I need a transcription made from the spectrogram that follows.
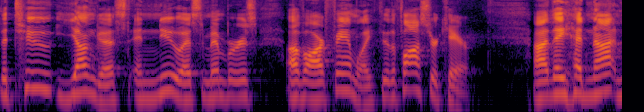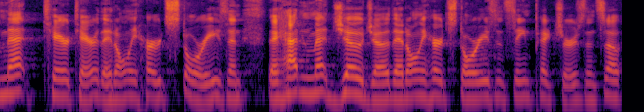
the two youngest and newest members of our family through the foster care. Uh, they had not met Tear Tear. They'd only heard stories, and they hadn't met JoJo. They'd only heard stories and seen pictures. And so,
